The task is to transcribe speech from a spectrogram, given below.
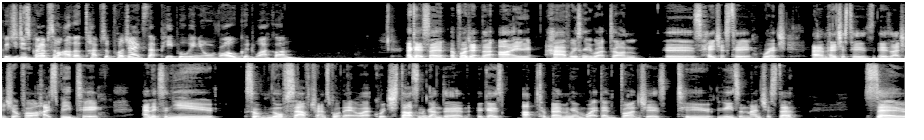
Could you describe some other types of projects that people in your role could work on? Okay, so a project that I have recently worked on is HS2, which um, HS2 is, is actually short for High Speed Two. And it's a new sort of north south transport network, which starts in London, it goes up to Birmingham, where it then branches to Leeds and Manchester. So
